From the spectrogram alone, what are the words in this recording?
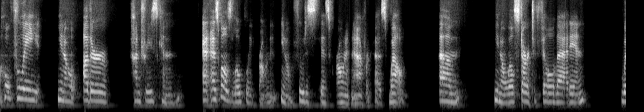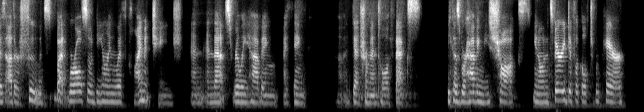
hopefully, you know, other countries can, as well as locally grown, you know, food is, is grown in Africa as well. Um, you know, we'll start to fill that in with other foods, but we're also dealing with climate change, and and that's really having, I think, uh, detrimental effects because we're having these shocks, you know, and it's very difficult to prepare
